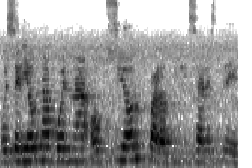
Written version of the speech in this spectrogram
pues sería una buena opción para utilizar este,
